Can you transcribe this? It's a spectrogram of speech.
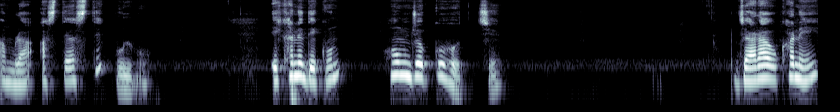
আমরা আস্তে আস্তে বলব। এখানে দেখুন, হোমযজ্ঞ হচ্ছে। যারা ওখানে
